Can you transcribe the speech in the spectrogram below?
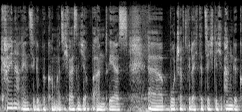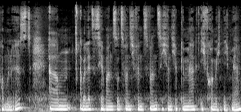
keine einzige bekommen. Also ich weiß nicht, ob Andreas äh, Botschaft vielleicht tatsächlich angekommen ist. Ähm, aber letztes Jahr waren es so 20, 25 und ich habe gemerkt, ich freue mich nicht mehr.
